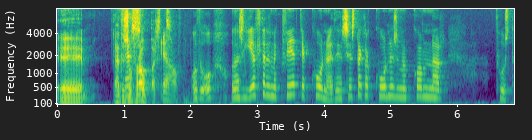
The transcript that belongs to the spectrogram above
Eh, þetta er svo Þess- frábært. já, og, og, og það sem ég held að reyna að hvetja konu þegar sérstaklega konu sem er komnar þú veist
